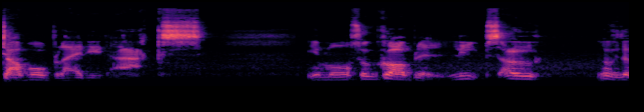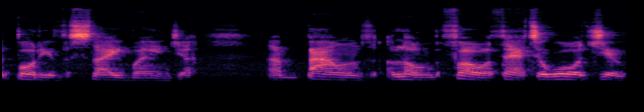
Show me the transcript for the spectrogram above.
double-bladed axe. The immortal goblin leaps over the body of the slain ranger and bounds along the thoroughfare towards you.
